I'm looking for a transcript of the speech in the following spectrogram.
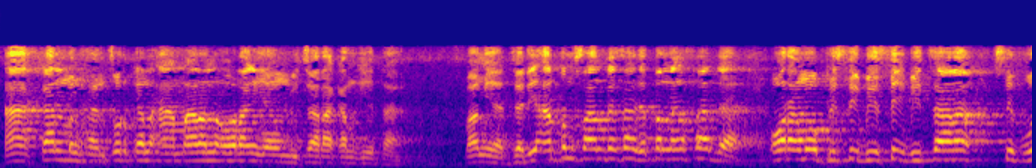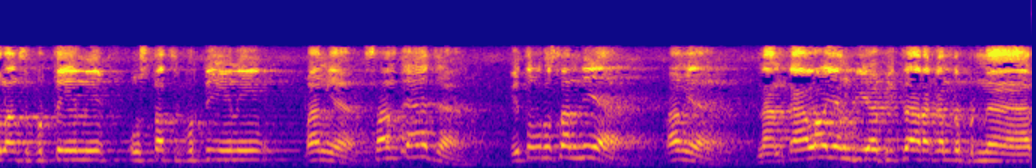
Akan menghancurkan amalan orang yang membicarakan kita. Paham ya? Jadi antum santai saja, tenang saja. Orang mau bisik-bisik bicara si fulan seperti ini, ustaz seperti ini, paham ya? Santai aja. Itu urusan dia. Paham ya? Nah, kalau yang dia bicarakan itu benar,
